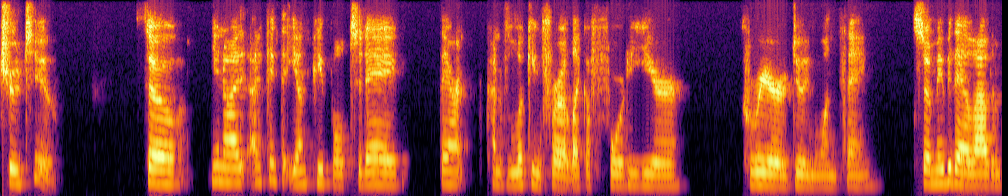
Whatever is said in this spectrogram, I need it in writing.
true too. So, you know, I, I think that young people today they aren't kind of looking for like a 40 year career doing one thing. So maybe they allow them,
